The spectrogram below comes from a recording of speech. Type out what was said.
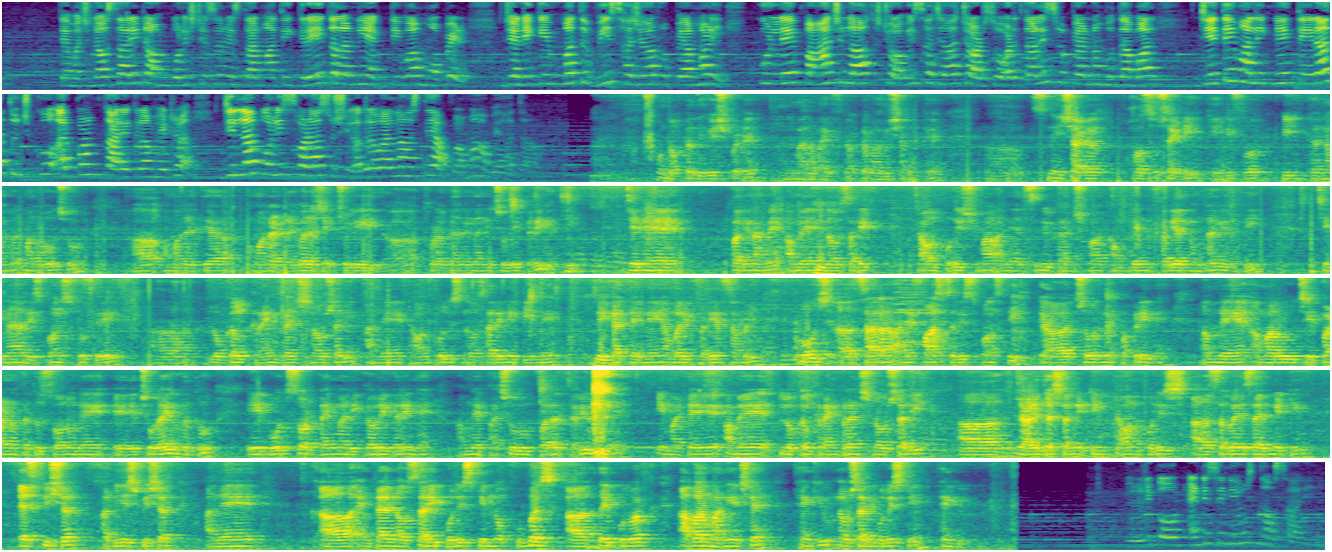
તેમજ નવસારી ટાઉન પોલીસ સ્ટેશન વિસ્તારમાંથી ગ્રે કલરની એક્ટિવા મોપેડ, જેની કિંમત વીસ હજાર રૂપિયા મળી, કુલ્લે પાંચ લાખ ચોવીસ હજાર ચારસો અડતાલીસ રૂપિયાનો મુદ્દાબાલ જે તે માલિકને તેરા તુજકો અર્પણ કાર્યક્રમ હેઠળ જિલ્લા પોલીસ વડા સુશીલ અગ્રવાલના હસ્તે આપવામાં આવ્યા હતા. હું ડૉક્ટર દિવેશ પટેલ અને મારા wife doctor Bhavisha Patel Snehsagar Sneh Sagar hall society A T four B ઘર નંબરમાં રહું છું. અમારે ત્યાં અમારા ડ્રાઈવરે જ એકચ્યુઅલી થોડા ઘરેણાની ચોરી કરી હતી, જેને પરિણામે અમે નવસારી ટાઉન પોલીસમાં અને એલસીબી બ્રાન્ચમાં કમ્પ્લેન ફરિયાદ નોંધાવી હતી, જેના રિસ્પોન્સ રૂપે લોકલ ક્રાઇમ બ્રાન્ચ નવસારી અને ટાઉન પોલીસ નવસારીની ટીમે ભેગા થઈને અમારી ફરિયાદ સાંભળી. બહુ જ સારા અને ફાસ્ટ રિસ્પોન્સથી ચોરને પકડીને અમને અમારું જે પણ બધું સોનું ને એ ચોરાયું હતું, એ બહુ જ શોર્ટ ટાઈમમાં રિકવરી કરીને અમને પાછું પરત કર્યું છે. એ માટે અમે local crime branch Navsari Jadeja સરની team, town police Sarvaiya સાહેબની team, SP sir DSP sir અને એન્ટાયર નવસારી પોલીસ ટીમનો ખૂબ જ હૃદયપૂર્વક આભાર માનીએ છીએ. Thank you Navsari police team. Thank you report NTC news Navsari.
